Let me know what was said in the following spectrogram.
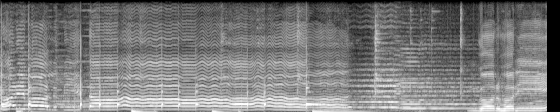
হরি হরি বল নিতা। গৌর হরি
